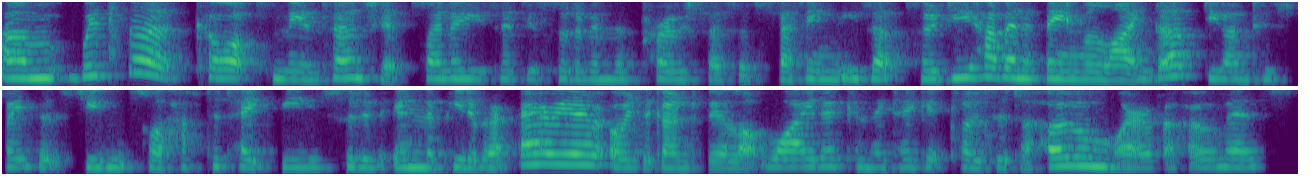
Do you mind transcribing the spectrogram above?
Um, with the co-ops and the internships, I know you said you're sort of in the process of setting these up. So do you have anything lined up? Do you anticipate that students will have to take these sort of in the Peterborough area, or is it going to be a lot wider? Can they take it closer to home, wherever home is?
